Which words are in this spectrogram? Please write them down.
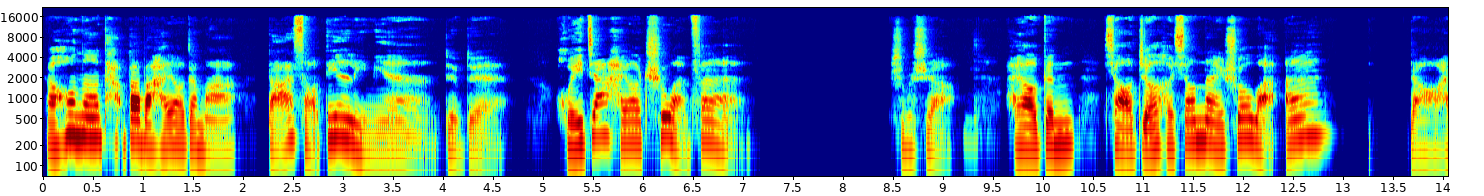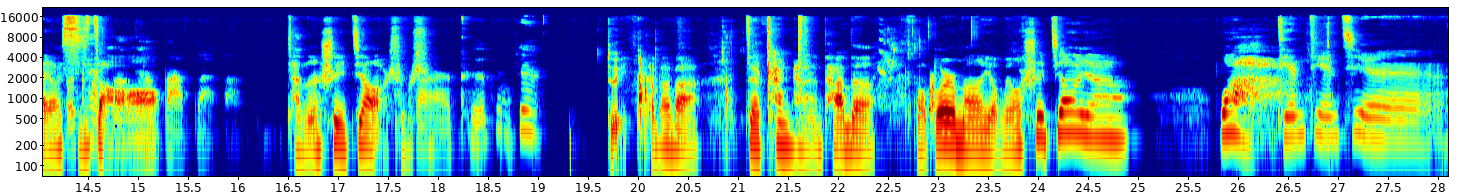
然后呢，他爸爸还要干嘛？打扫店里面，对不对？回家还要吃晚饭，是不是啊？还要跟小哲和香奈说晚安，然后还要洗澡，才能睡觉，是不是？对他爸爸，再看看他的宝贝儿们有没有睡觉呀？哇！甜甜圈。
